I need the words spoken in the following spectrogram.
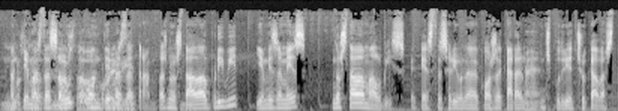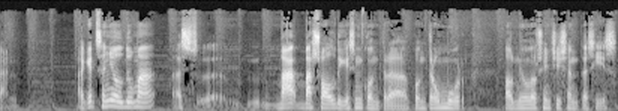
No en temes està- de salut no o en estava temes de prohibit. trampes. No estava prohibit i a més a més no estava mal vist, que aquesta seria una cosa que ara Eh. ens podria xocar bastant. Aquest senyor, el Domà, es, eh, va, va sol, diguéssim, contra, contra un mur el 1966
